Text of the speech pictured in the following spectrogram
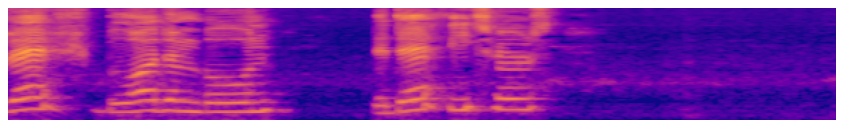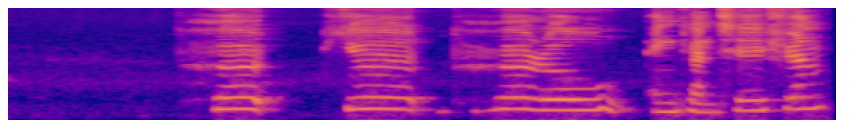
Fresh Blood and Bone, The Death Eaters, Pur- Pearl Incantation,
